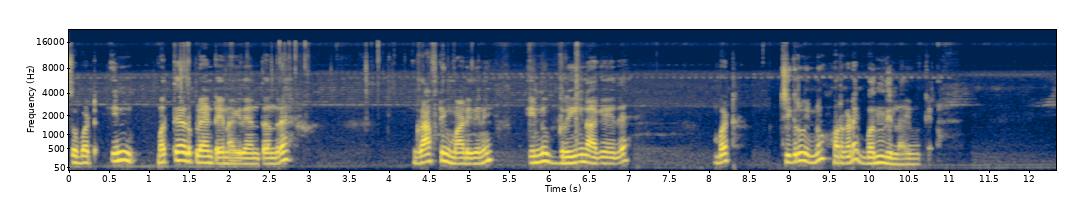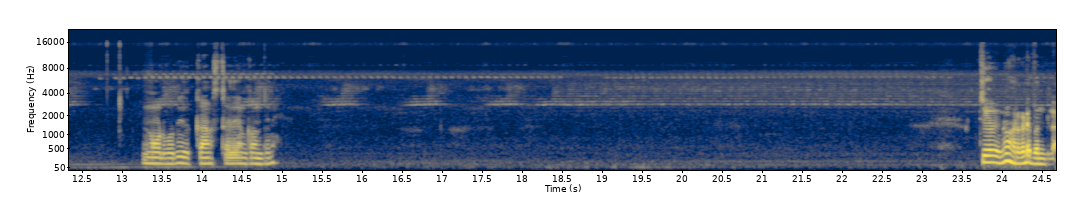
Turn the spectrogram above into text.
ಸೊ ಬಟ್ ಇನ್ನು ಮತ್ತೆರಡು ಪ್ಲ್ಯಾಂಟ್ ಏನಾಗಿದೆ ಅಂತಂದರೆ ಗ್ರಾಫ್ಟಿಂಗ್ ಮಾಡಿದ್ದೀನಿ. ಇನ್ನೂ ಗ್ರೀನ್ ಆಗೇ ಇದೆ. ಬಟ್ ಚಿಗುರು ಇನ್ನೂ ಹೊರಗಡೆ ಬಂದಿಲ್ಲ ಇವಕ್ಕೆ. ನೋಡ್ಬೋದು, ಇದು ಕಾಣಿಸ್ತಾ ಇದೆ ಅನ್ಕೊತೀನಿ. ಚಿಗುರು ಇನ್ನೂ ಹೊರಗಡೆ ಬಂದಿಲ್ಲ.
